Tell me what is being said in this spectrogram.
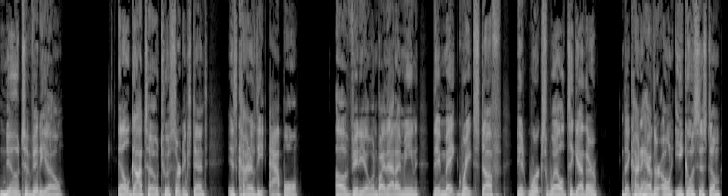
new to video, Elgato, to a certain extent, is kind of the Apple of video. And by that, I mean they make great stuff it works well together. They kind of have their own ecosystem,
